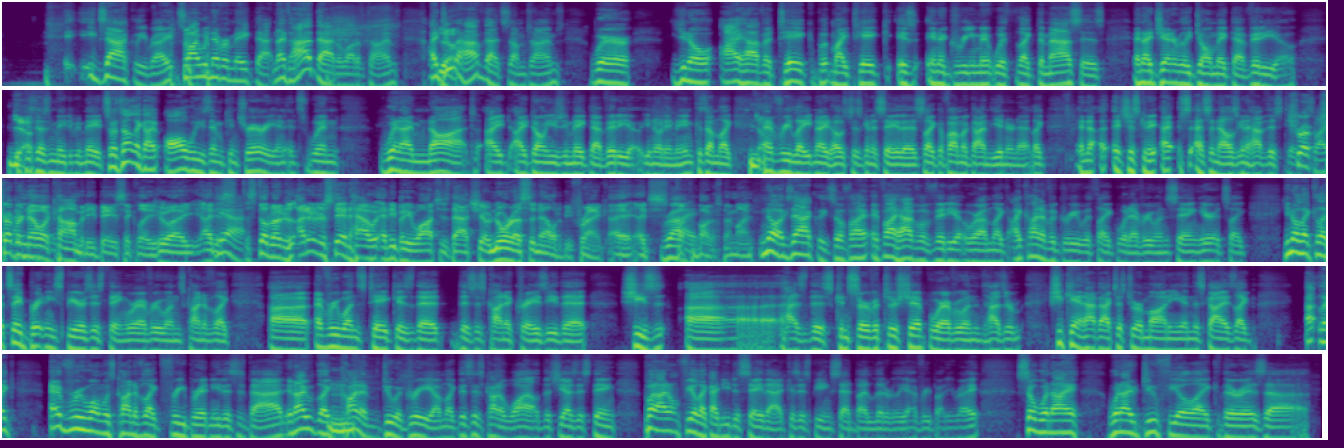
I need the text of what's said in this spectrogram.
exactly right. So I would never make that, and I've had that a lot of times. I do Yeah. have that sometimes where you know I have a take, but my take is in agreement with like the masses, and I generally don't make that video Yeah. because it doesn't need to be made. So it's not like I always am contrarian. It's when when I'm not, I I don't usually make that video. You know what I mean? Because I'm like No. every late night host is going to say this. Like if I'm a guy on the internet, like and uh, it's just going to SNL is going to have this take. Tre- So Trevor I Noah usually- comedy, basically, who I, I just Yeah. still don't. I don't understand how anybody watches that show, nor SNL, to be frank. I, it just Right. fucking boggles my mind. No, exactly. So if I if I have a video where I'm like, I kind of agree with like what everyone's saying here. It's like, you know, like let's say Britney Spears' thing where everyone's kind of like, uh, everyone's take is that this is kind of crazy that she's uh has this conservatorship where everyone has her she can't have access to her money and this guy is like uh, like everyone was kind of like free Britney this is bad. And I like kind of do agree. I'm like this is kind of wild that she has this thing. But I don't feel like I need to say that because it's being said by literally everybody right? So when I when I do feel like there is a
